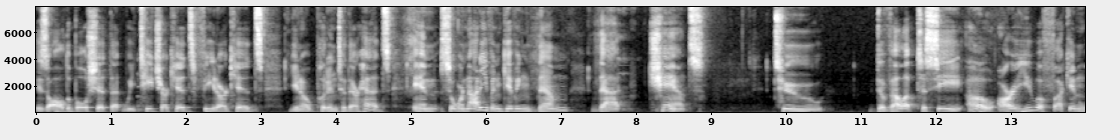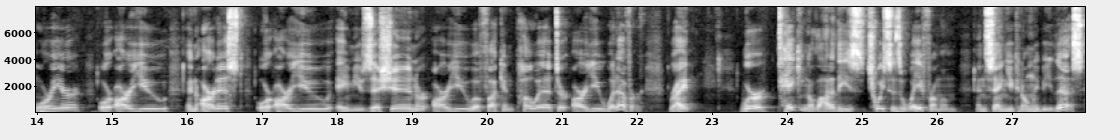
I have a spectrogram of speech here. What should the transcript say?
is all the bullshit that we teach our kids, feed our kids, you know, put into their heads. And so we're not even giving them that chance to develop to see, oh, are you a fucking warrior or are you an artist or are you a musician or are you a fucking poet or are you whatever, right? We're taking a lot of these choices away from them and saying you can only be this.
